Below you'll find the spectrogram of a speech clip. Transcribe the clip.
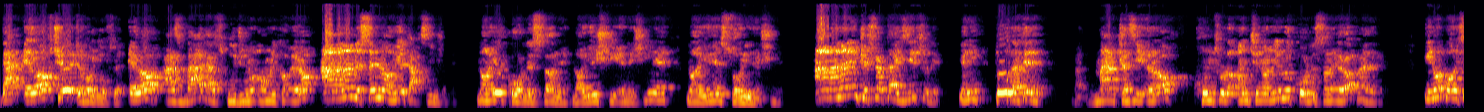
در عراق چه اتفاقی افتاد؟ عراق از بعد از هجوم آمریکا عراق عملا به سه ناحیه تقسیم شده. ناحیه کردستانه ناحیه شیعه نشینه ناحیه سنی نشینه. عملا این کشور تجزیه شده. یعنی دولت مرکزی عراق کنترل آنچنانی رو کردستان عراق نداره. اینا باعث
